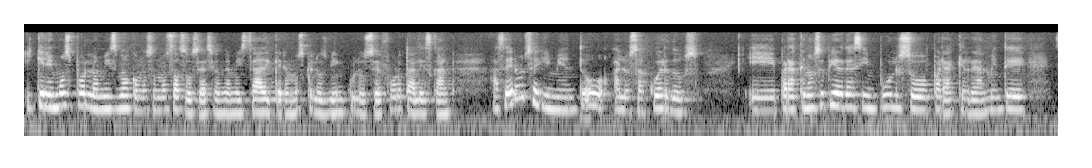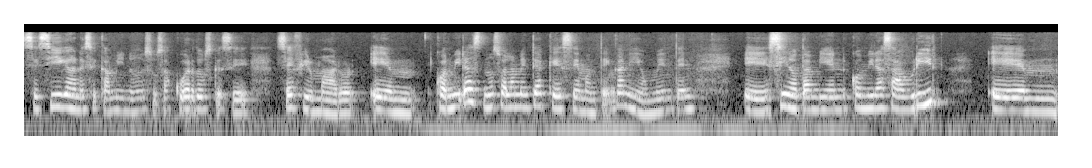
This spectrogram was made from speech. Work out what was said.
y queremos por lo mismo, como somos asociación de amistad y queremos que los vínculos se fortalezcan, hacer un seguimiento a los acuerdos eh, para que no se pierda ese impulso, para que realmente se sigan ese camino de esos acuerdos que se, se firmaron, eh, con miras no solamente a que se mantengan y aumenten, eh, sino también con miras a abrir em,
